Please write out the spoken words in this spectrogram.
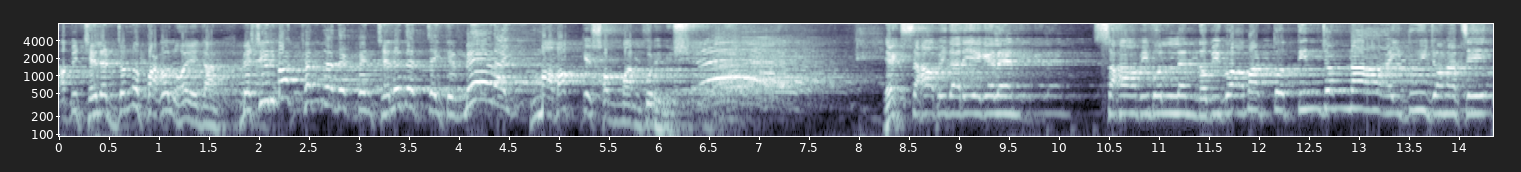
আপনি ছেলের জন্য পাগল হয়ে যান। বেশিরভাগ ক্ষেত্রে দেখবেন ছেলেদের চাইতে মেয়েরাই মা বাপকে সম্মান করে বেশি। এক সাহাবি দাঁড়িয়ে গেলেন। সাহাবি বললেন, নবী গো, আমার তো তিনজন নাই, দুইজন আছে।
